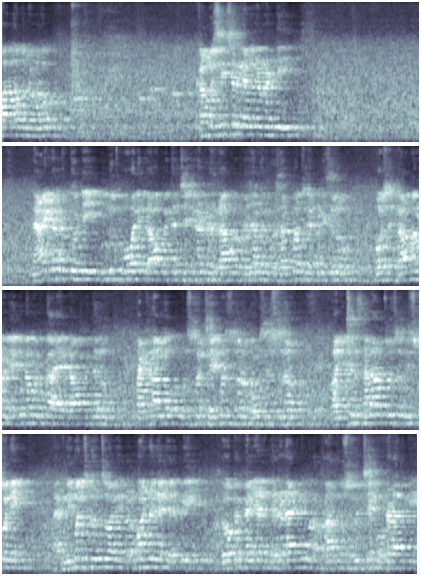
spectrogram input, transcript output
వాతావరణంలో క్రమశిక్షణ కలిగినటువంటి నాయకత్వంతో ముందుకు పోవాలి గ్రామ పెద్దలు చెప్పినటువంటి గ్రామ ప్రజాప్రతినిధులు సర్పంచ్ ఎంపీసీలు బహుశా గ్రామాలు లేకున్నప్పుడు కూడా ఆయా గ్రామ పెద్దలు పట్టణాల్లో మున్సిపల్ చైర్మన్స్ ఉన్నారు వాళ్ళు ఇచ్చిన సలహాలు చూసి తీసుకొని నిమజ్జనోత్సవాన్ని బ్రహ్మాండంగా జరిపి లోక కళ్యాణం జరగడానికి మన ప్రాంతం సుభిక్షంగా ఉండడానికి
